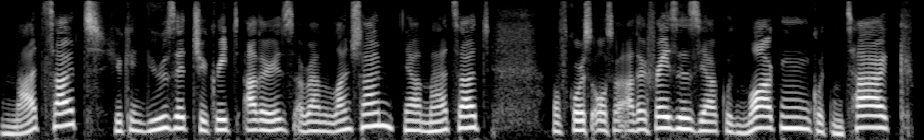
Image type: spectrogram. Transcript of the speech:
Mahlzeit. You can use it to greet others around lunchtime. Yeah, Mahlzeit. Of course, also other phrases. Ja, guten Morgen, guten Tag.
